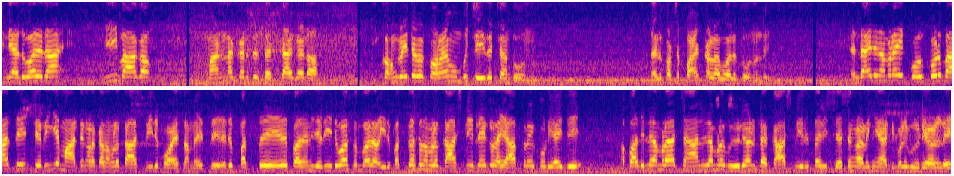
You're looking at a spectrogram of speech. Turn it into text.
ഇനി അതുപോലെ ഇതാ ഈ ഭാഗം മണ്ണൊക്കെ എടുത്ത് സെറ്റാക്കട്ടോ കേട്ടോ. ഈ കോൺക്രീറ്റ് ഒക്കെ കുറേ മുമ്പ് ചെയ്തുവെച്ചാന്ന് തോന്നുന്നു. എന്തായാലും കുറച്ച് പഴക്കമുള്ള പോലെ തോന്നുന്നുണ്ട്. എന്തായാലും നമ്മുടെ ഈ കോഴിക്കോട് ഭാഗത്ത് ചെറിയ മാറ്റങ്ങളൊക്കെ നമ്മൾ കാശ്മീർ പോയ സമയത്ത് ഒരു പത്ത് പതിനഞ്ച് ഒരു ഇരുപത് ദിവസം പോലെ പത്ത് ദിവസം നമ്മൾ കാശ്മീരിലേക്കുള്ള യാത്ര കൂടിയായിട്ട് അപ്പോൾ അതിൽ നമ്മളെ ചാനലിൽ നമ്മൾ വീഡിയോ കണ്ടിട്ട് കാശ്മീരത്തെ വിശേഷങ്ങൾ അടങ്ങിയ അടിപൊളി വീഡിയോകളുണ്ട്.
